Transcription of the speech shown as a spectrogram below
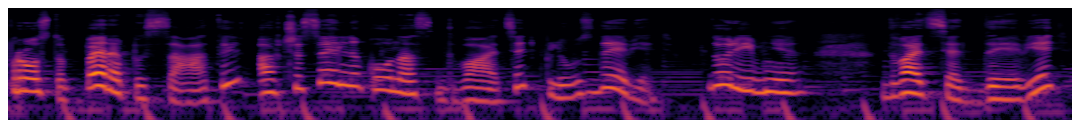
просто переписати, а в чисельнику у нас 20 плюс 9 дорівнює 29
